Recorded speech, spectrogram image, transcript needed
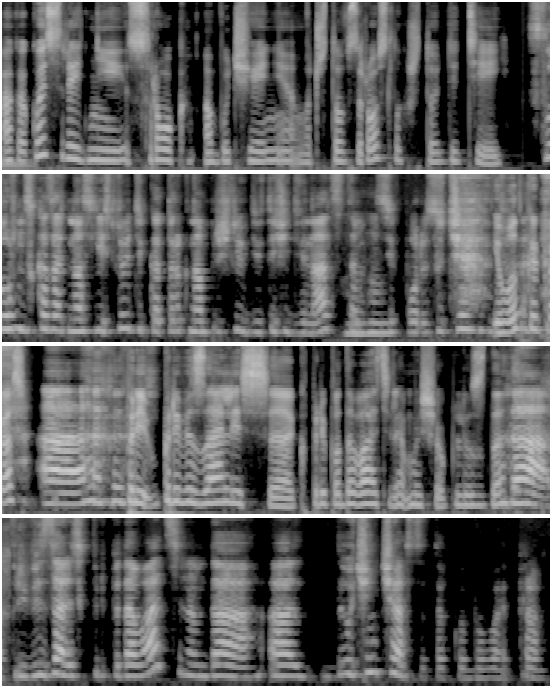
А какой средний срок обучения? Вот что взрослых, что детей? Сложно сказать. У нас есть люди, которые к нам пришли в 2012 угу. до сих пор изучают. И вот как раз а. при, привязались э, к преподавателям еще плюс, да? Да, привязались к преподавателям, да. А, очень часто такое бывает, правда,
